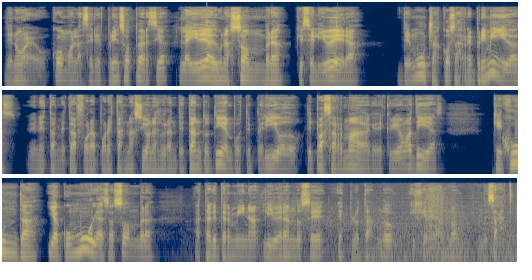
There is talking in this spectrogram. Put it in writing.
De nuevo, como en la serie Prince of Persia, la idea de una sombra que se libera de muchas cosas reprimidas, en esta metáfora por estas naciones durante tanto tiempo, este periodo de paz armada que describió Matías, que junta y acumula esa sombra hasta que termina liberándose, explotando y generando un desastre.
